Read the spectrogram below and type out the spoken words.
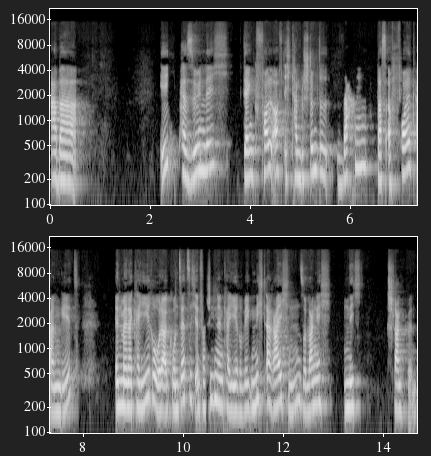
Aber ich persönlich denke voll oft, ich kann bestimmte Sachen, was Erfolg angeht, in meiner Karriere oder grundsätzlich in verschiedenen Karrierewegen nicht erreichen, solange ich nicht schlank bin.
